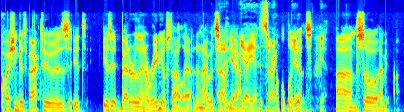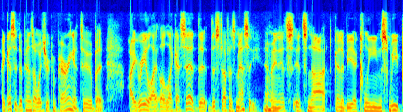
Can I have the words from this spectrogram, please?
question gets back to is it's, is it better than a radio style ad? And I would say, uh, yeah, yeah, yeah. It Sorry, probably yeah. is. Yeah. Um, so I mean, I guess it depends on what you're comparing it to, but I agree. Like like I said, the, this stuff is messy. I mean, it's it's not going to be a clean sweep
